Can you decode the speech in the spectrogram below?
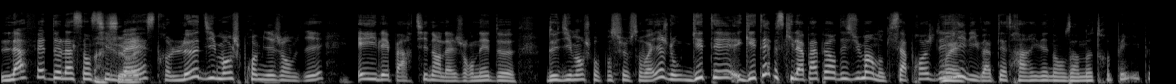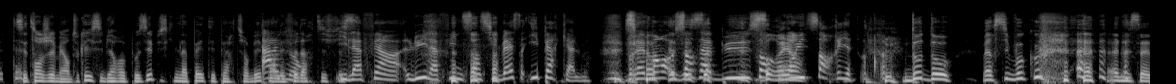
la fête de la Saint-Sylvestre le dimanche 1er janvier et il est parti dans la journée de, de dimanche pour poursuivre son voyage. Donc guettez, guettez parce qu'il n'a pas peur des humains, donc il s'approche des Ouais. villes. Il va peut-être arriver dans un autre pays, peut-être. C'est en jamais. En tout cas, il s'est bien reposé puisqu'il n'a pas été perturbé par Ah les feux non, d'artifice. Il a fait un, lui, il a fait une Saint-Sylvestre hyper calme. Vraiment, sans abus, sans, Sans rien. bruit, sans rien. Dodo. Merci beaucoup, Anissa.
